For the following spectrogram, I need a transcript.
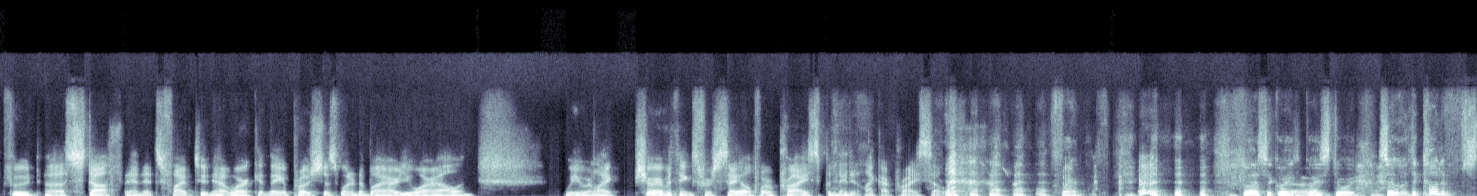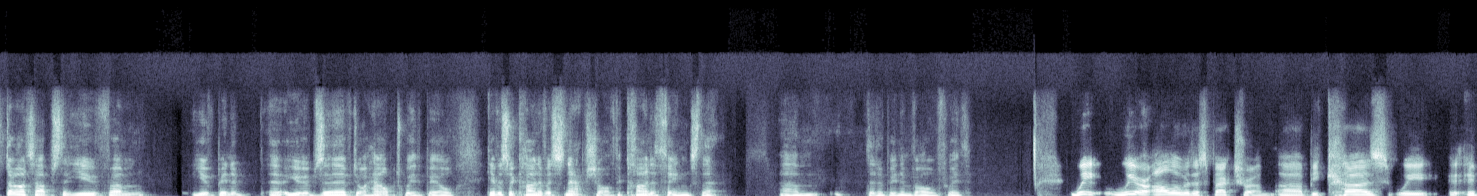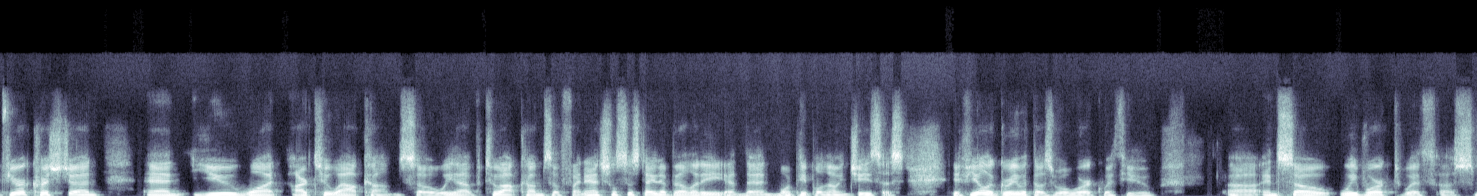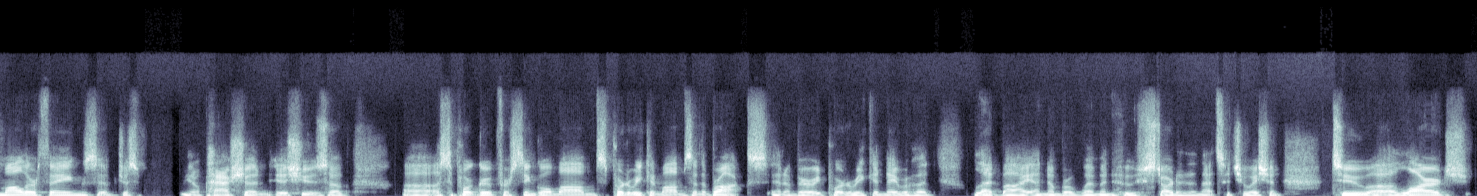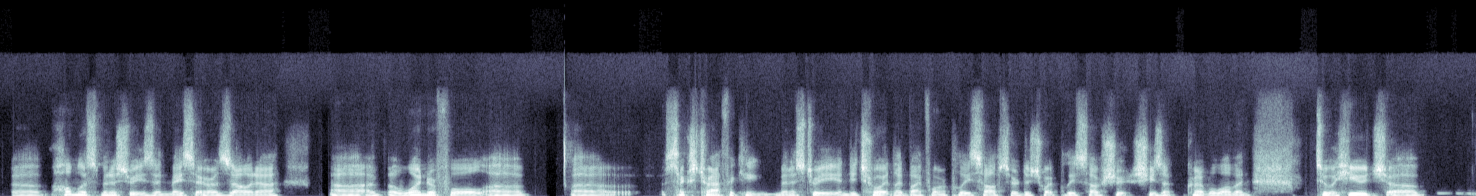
food uh, stuff and it's five two network and they approached us wanted to buy our url and we were like sure everything's for sale for a price but they didn't like our price so. Fair. well that's a great great story. So the kind of startups that you've um you've been uh, you've observed or helped with bill give us a kind of a snapshot of the kind of things that um that have been involved with we we are all over the spectrum uh, because we if you're a christian and you want our two outcomes so we have two outcomes of financial sustainability and then more people knowing jesus. If you'll agree with those we'll work with you. Uh, and so we've worked with uh, smaller things of just you know passion issues of uh, a support group for single moms, Puerto Rican moms in the Bronx, in a very Puerto Rican neighborhood, led by a number of women who started in that situation, to uh, large uh, homeless ministries in Mesa, Arizona, uh, a, a, wonderful uh, uh, sex trafficking ministry in Detroit, led by a former police officer, Detroit police officer. She's an incredible woman. To a huge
